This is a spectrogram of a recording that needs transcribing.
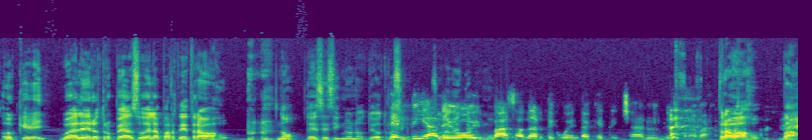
ok. Voy a leer otro pedazo de la parte de trabajo. no, de ese signo no, de otro El signo. día de hoy como- vas a darte cuenta que te echaron del trabajo. Trabajo, va.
